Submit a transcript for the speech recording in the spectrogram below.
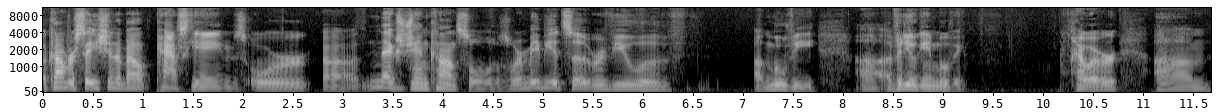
a conversation about past games or uh, next gen consoles, or maybe it's a review of a movie, uh, a video game movie. However, um,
